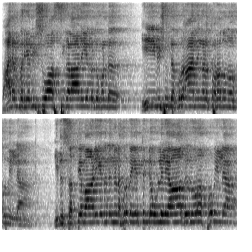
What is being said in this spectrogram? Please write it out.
പാരമ്പര്യ വിശ്വാസികളാണ് എന്നതുകൊണ്ട് ഈ വിശുദ്ധ ഖുർആൻ നിങ്ങൾ തുറന്നു നോക്കുന്നില്ല. ഇത് സത്യമാണ് എന്ന് നിങ്ങളുടെ ഹൃദയത്തിന്റെ ഉള്ളിൽ യാതൊരു ഉറപ്പുമില്ല.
